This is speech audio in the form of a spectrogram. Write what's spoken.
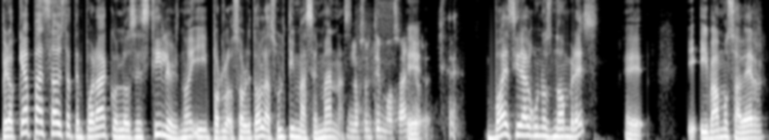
Pero ¿qué ha pasado esta temporada con los Steelers, ¿no? Y por lo, sobre todo las últimas semanas. Los últimos años. Eh, voy a decir algunos nombres eh, y, vamos a ver.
